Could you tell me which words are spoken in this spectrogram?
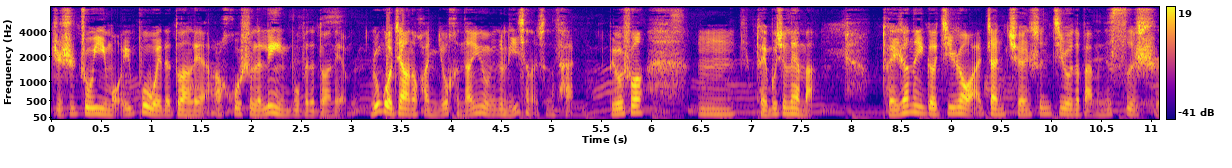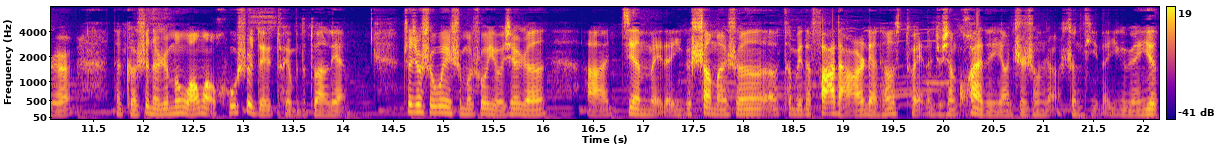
只是注意某一部位的锻炼，而忽视了另一部分的锻炼。如果这样的话，你就很难拥有一个理想的身材。比如说，嗯，腿部训练吧。腿上的一个肌肉啊，占全身肌肉的百分之四十。那可是呢，人们往往忽视对腿部的锻炼。这就是为什么说有些人啊，健美的一个上半身特别的发达，而两条腿呢就像筷子一样支撑着身体的一个原因。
